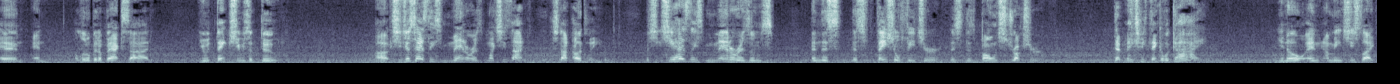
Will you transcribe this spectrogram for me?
and and a little bit of backside, you would think she was a dude. Uh, she just has these mannerisms. Like she's not, she's not ugly, but she, she has these mannerisms and this this facial feature, this this bone structure that makes me think of a guy. You know, and I mean, she's like,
